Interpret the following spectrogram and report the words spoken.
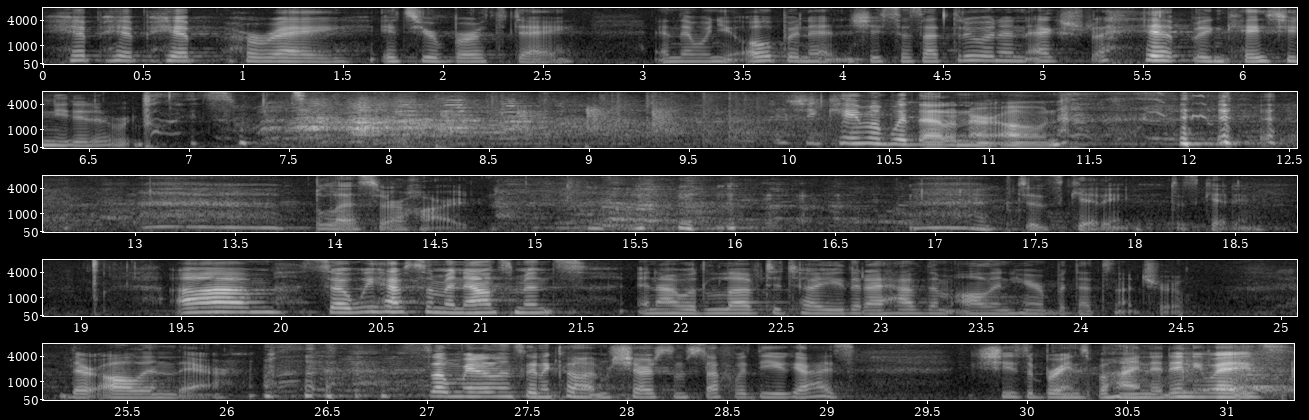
"Hip, hip, hip, hooray! It's your birthday." And then when you open it, and she says, I threw in an extra hip in case you needed a replacement. she came up with that on her own. Bless her heart. just kidding, just kidding. Um, so we have some announcements, and I would love to tell you that I have them all in here, but that's not true. They're all in there. so Marilyn's going to come up and share some stuff with you guys. She's the brains behind it, anyways.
